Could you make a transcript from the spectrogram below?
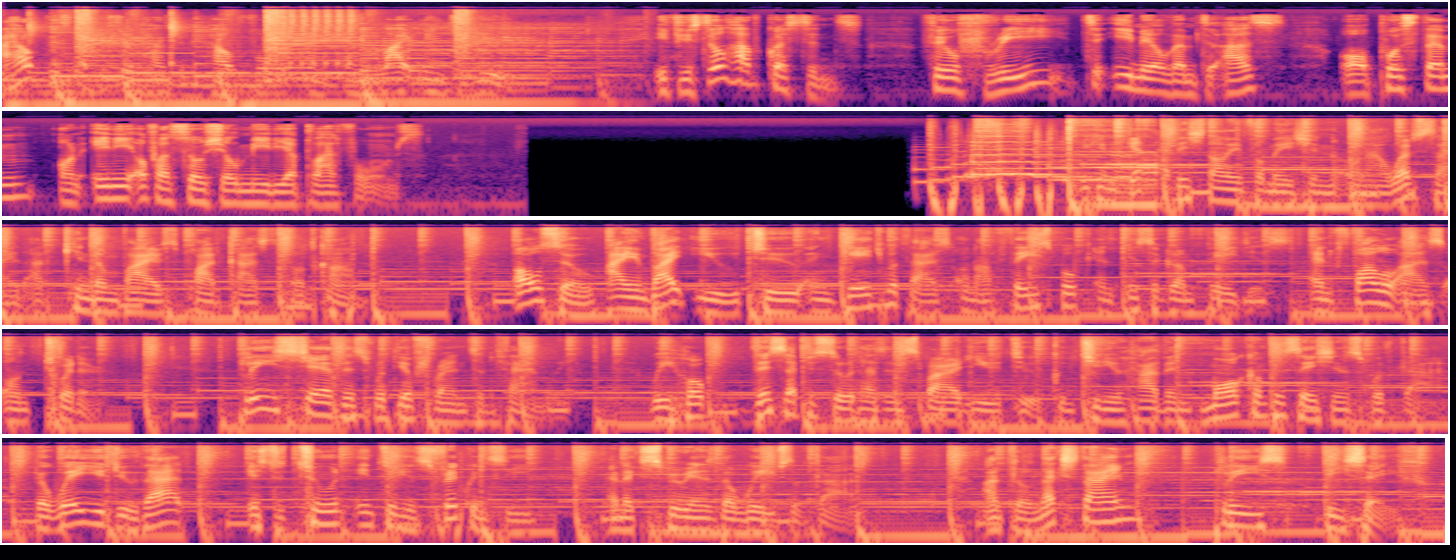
I hope this episode has been helpful and enlightening to you. If you still have questions, feel free to email them to us or post them on any of our social media platforms. You can get additional information on our website at kingdomvibespodcast.com. Also, I invite you to engage with us on our Facebook and Instagram pages and follow us on Twitter. Please share this with your friends and family. We hope this episode has inspired you to continue having more conversations with God. The way you do that is to tune into His frequency and experience the waves of God. Until next time, please be safe.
